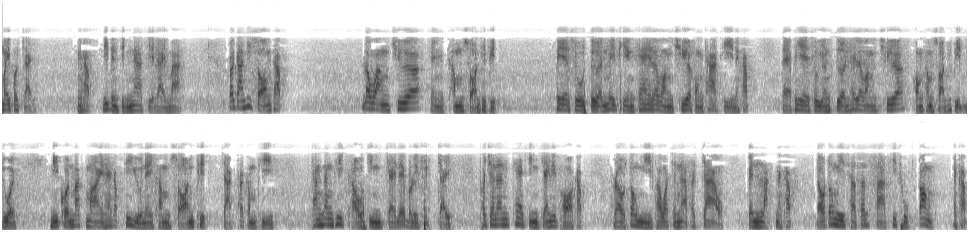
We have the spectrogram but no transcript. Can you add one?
ไม่เข้าใจนะครับ นี่เป็นสิ่งน่าเสียดายมาก ประการที่สองครับ ระวังเชื้อแห่งคำสอนที่ผิด พระเยซูเตือนไม่เพียงแค่ให้ระวังเชื้อของท่าทีนะครับ แต่พระเยซูยังเตือนให้ระวังเชื้อของคำสอนที่ผิดด้วย มีคนมากมายนะครับ ที่อยู่ในคำสอนผิดจากพระคัมภีร์ ทั้งทั้งที่เขาจริงใจและบริสุทธิ์ใจ เพราะฉะนั้นแค่จริงใจไม่พอครับ เราต้องมีพระวจนะพระเจ้าเป็นหลักนะครับ เราต้องมีศาสนศาสตร์ที่ถูกต้องนะครับ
